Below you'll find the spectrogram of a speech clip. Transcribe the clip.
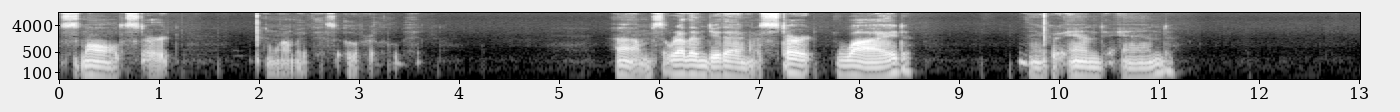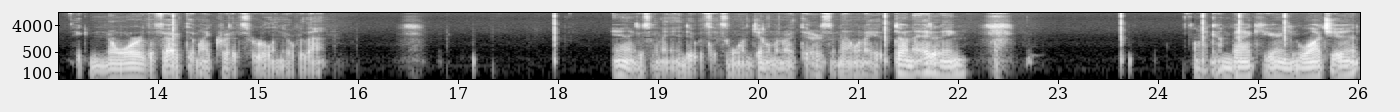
small to start. I want to move this over a little bit. Um, so rather than do that, I'm going to start wide. And go end, end ignore the fact that my credits are rolling over that. And I'm just going to end it with this one gentleman right there. So now when I get done editing, when I come back here and you watch it,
